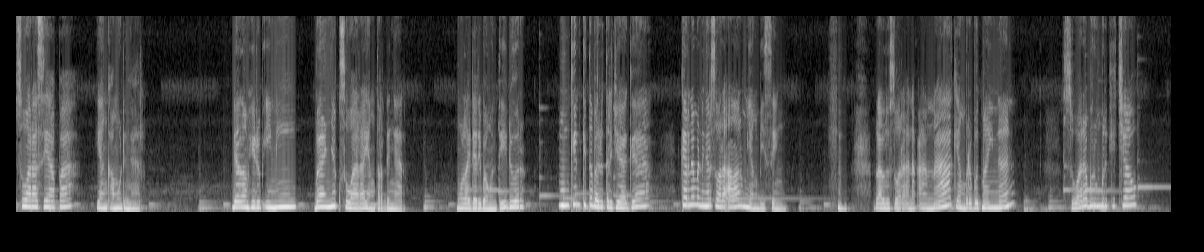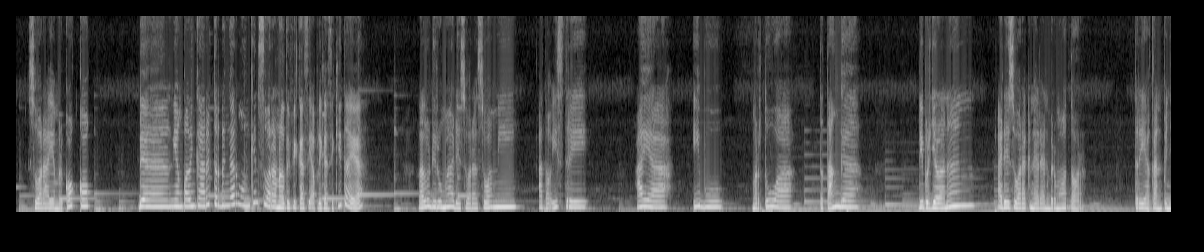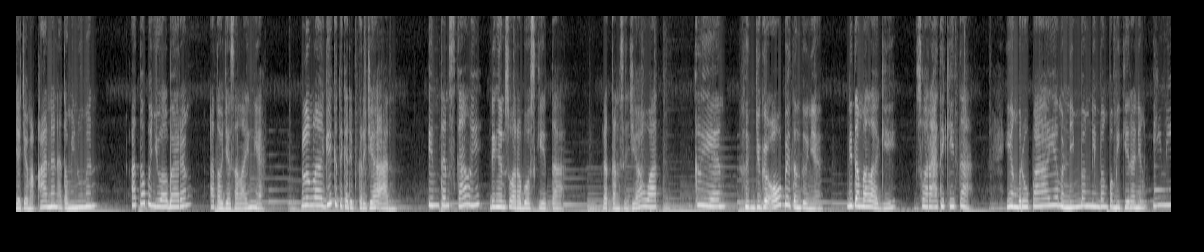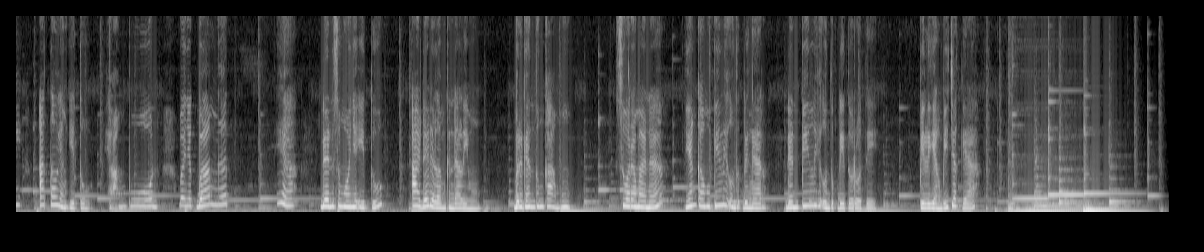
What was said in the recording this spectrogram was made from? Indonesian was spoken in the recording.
Suara siapa yang kamu dengar? Dalam hidup ini, banyak suara yang terdengar. Mulai dari bangun tidur, mungkin kita baru terjaga karena mendengar suara alarm yang bising. Lalu suara anak-anak yang berebut mainan, suara burung berkicau, suara ayam berkokok, dan yang paling karib terdengar mungkin suara notifikasi aplikasi kita ya. Lalu di rumah ada suara suami atau istri, ayah, ibu, mertua, tetangga. Di perjalanan ada suara kendaraan bermotor, teriakan penjajah makanan atau minuman, atau penjual barang atau jasa lainnya. Belum lagi ketika di pekerjaan, intens sekali dengan suara bos kita, rekan sejawat, klien, juga OB tentunya. Ditambah lagi suara hati kita yang berupaya menimbang-nimbang pemikiran yang ini atau yang itu. Ya ampun, banyak banget. Iya, dan semuanya itu ada dalam kendalimu. Bergantung kamu. Suara mana yang kamu pilih untuk dengar dan pilih untuk dituruti. Pilih yang bijak ya.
